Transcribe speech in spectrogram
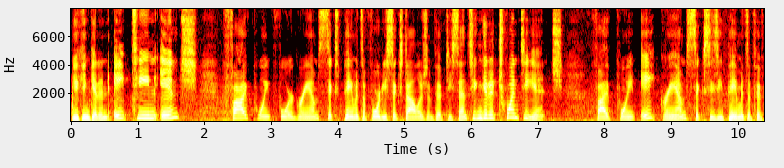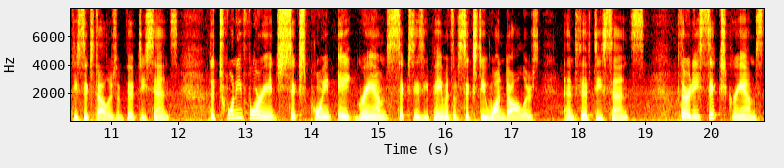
You can get an 18 inch, 5.4 grams, six payments of $46.50. You can get a 20 inch, 5.8 grams, six easy payments of $56.50. The 24 inch, 6.8 grams, six easy payments of $61.50. 36 grams,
